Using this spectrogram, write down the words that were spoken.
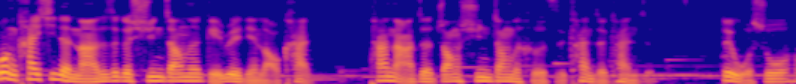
我很开心的拿着这个勋章呢，给瑞典佬看。他拿着装勋章的盒子，看着看着，对我说。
